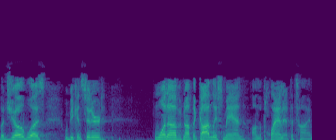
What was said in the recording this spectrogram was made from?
but Job was would be considered one of, if not the godliest man on the planet at the time.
